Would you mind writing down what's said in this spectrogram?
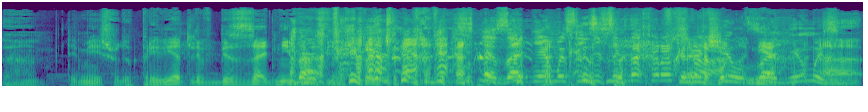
Э, Ты имеешь в виду приветлив без задней мысли? Что это? Задняя мысль не всегда хорошо. Включил заднюю мысль. а,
